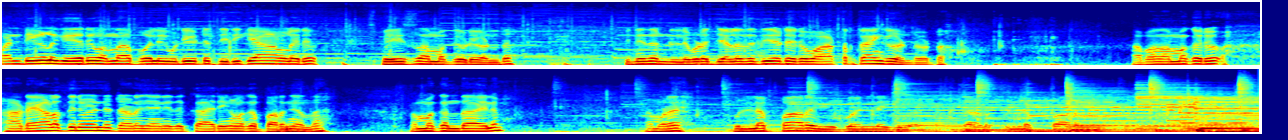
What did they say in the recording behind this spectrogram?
വണ്ടികൾ കയറി വന്നാൽ പോലും ഇവിടെ ഇട്ട് തിരിക്കാനുള്ളൊരു സ്പേസ് നമുക്ക് ഇവിടെ ഉണ്ട്. പിന്നെ ഇതുണ്ടല്ലോ ഇവിടെ ജലനിധിയുടെ ഒരു വാട്ടർ ടാങ്ക് ഉണ്ട് കേട്ടോ. അപ്പോൾ നമുക്കൊരു അടയാളത്തിന് വേണ്ടിയിട്ടാണ് ഞാനിത് കാര്യങ്ങളൊക്കെ പറഞ്ഞു തന്നത് നമുക്ക് എന്തായാലും നമ്മുടെ പുല്ലപ്പാറ വ്യൂ പോയിന്റിലേക്ക് പോകാം ഇതാണ് പുല്ലപ്പാറ വ്യൂ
